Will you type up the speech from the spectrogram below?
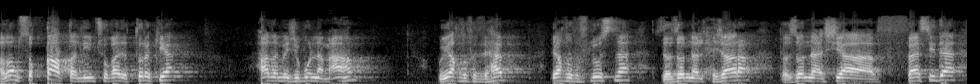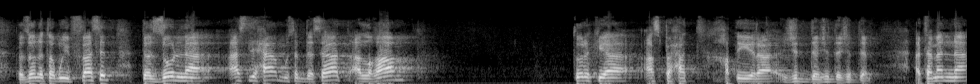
هذول سقاط اللي يمشوا غادي تركيا. هذا ما يجيبوا لنا معاهم. ويأخذوا في الذهب يأخذوا في فلوسنا. دزوا لنا الحجارة دزوا لنا أشياء فاسدة دزوا لنا تموين فاسد دزوا لنا أسلحة مسدسات ألغام. تركيا أصبحت خطيرة جدا جدا جدا. أتمنى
